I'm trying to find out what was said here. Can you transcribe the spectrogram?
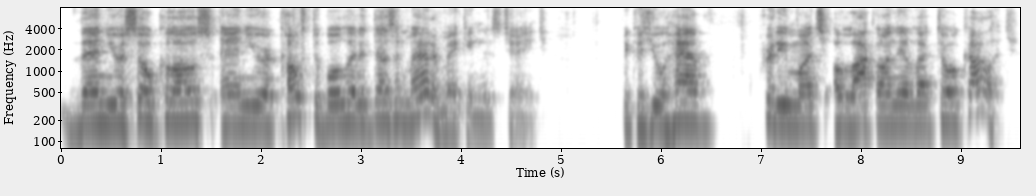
then you're so close and you're comfortable that it doesn't matter making this change because you have pretty much a lock on the electoral college.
